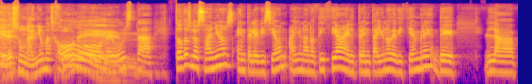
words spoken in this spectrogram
eres un año más Oh, joven. me gusta. Todos los años en televisión hay una noticia el 31 de diciembre de la,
